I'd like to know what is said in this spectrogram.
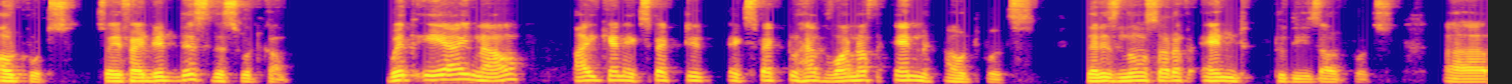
outputs. So if I did this, this would come. With AI now, I can expect it expect to have one of n outputs. There is no sort of end to these outputs. Uh,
